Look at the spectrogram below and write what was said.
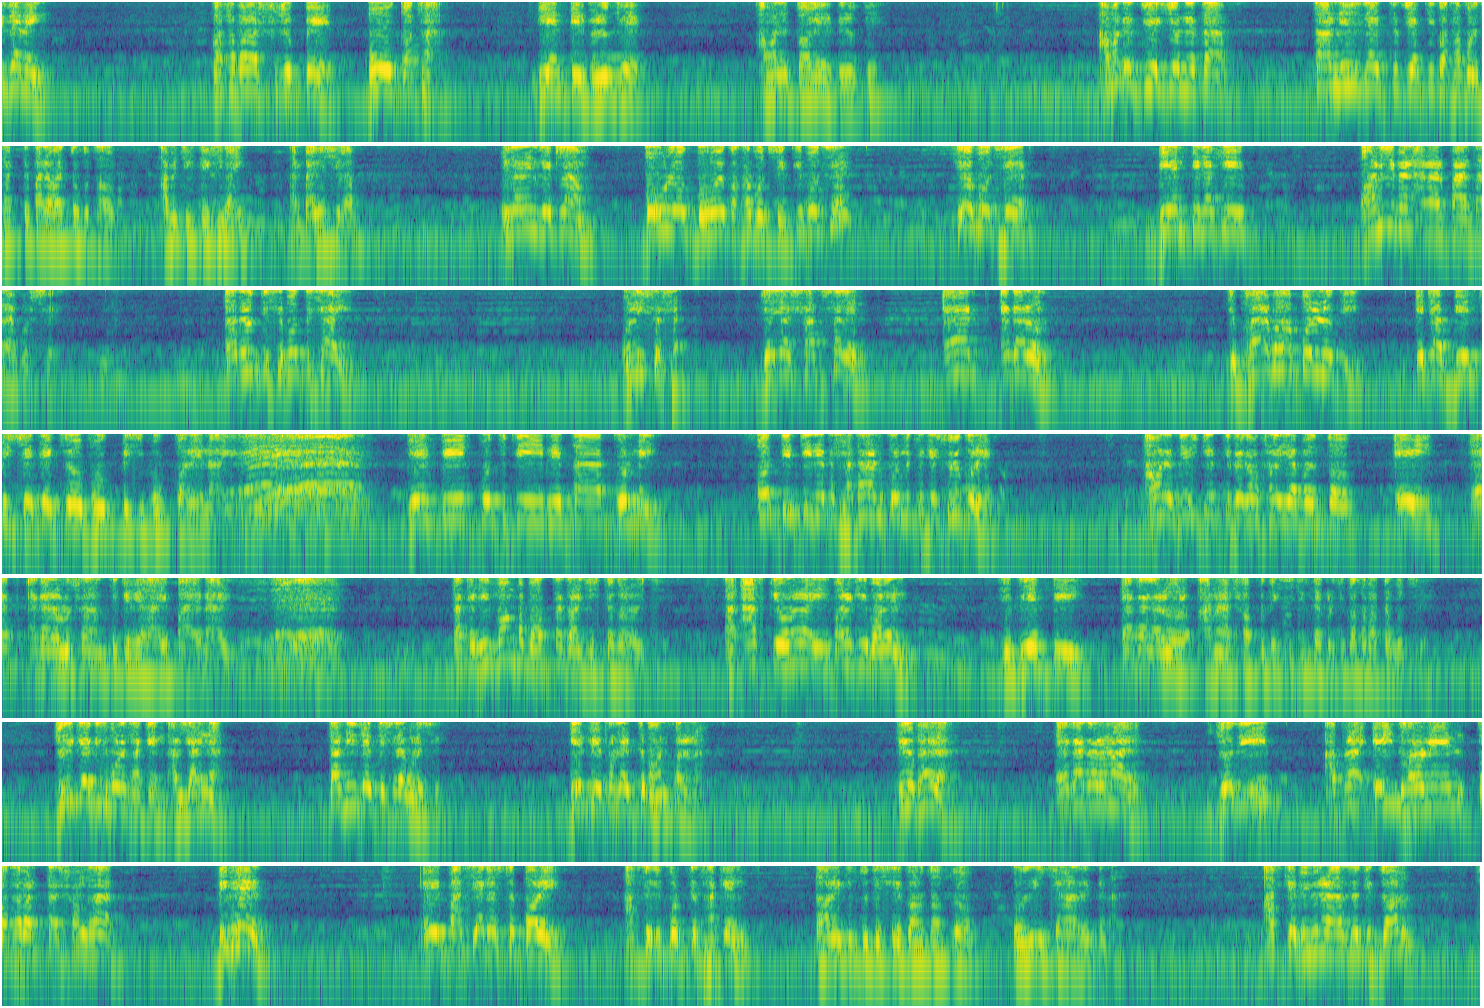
ইদানিং কথা বলার সুযোগ পেয়ে বহু কথা বিএনপির বিরুদ্ধে, আমাদের দলের বিরুদ্ধে। আমাদের দু একজন নেতা তার নিজ দায়িত্ব দু একটি কথা বলে থাকতে পারে হয়তো কোথাও? আমি ঠিক দেখি নাই, আমি বাইরে ছিলাম। ইদানিং দেখলাম বহু লোক বহুভাবে কথা বলছে। কি বলছে? কেউ বলছে, বিএনপি নাকি অনলিবেন আনার পায়ে তারা করছে। তাদের উদ্দেশ্যে বলতে চাই, উনিশশো দুই সাত সালের এক এগারোর যে ভয়াবহ পরিণতি, এটা বিএনপির চাইতে কেউ ভোগ, বেশি ভোগ করে নাই। বিএনপির প্রতিটি নেতা, কর্মী, প্রতিটি নেতা, সাধারণ কর্মী থেকে শুরু করে আমাদের দেশ নেত্রী বেগম খালেদা পর্যন্ত এই এক এগারো অনুসরণ থেকে রেহাই পায় নাই। তাকে নির্মম ভাবে হত্যা করার চেষ্টা করা হয়েছে। আর আজকে ওনারাই অনেকেই বলেন যে বিএনপি এক এগারো আনার স্বপ্ন দেখছি, চিন্তা করছে, কথাবার্তা বলছে। যদি কেউ কিছু বলে থাকেন, আমি জানি না, তার নিজ দায়িত্বে সেটা বলেছেন। বিএনপি কোনো দায়িত্ব বহন করে না। প্রিয় ভাইরা এক নয়, যদি আপনারা এই ধরনের কথাবার্তার সংঘাত, বিভেদ, এই পাঁচই আগস্টের পরে আজ যদি করতে থাকেন, তাহলে কিন্তু দেশের গণতন্ত্র কোনদিন চেহারা দেখবে না। আজকে বিভিন্ন রাজনৈতিক দল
